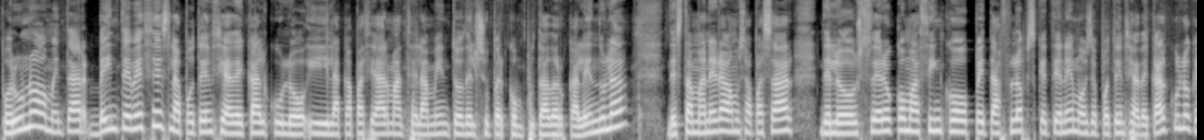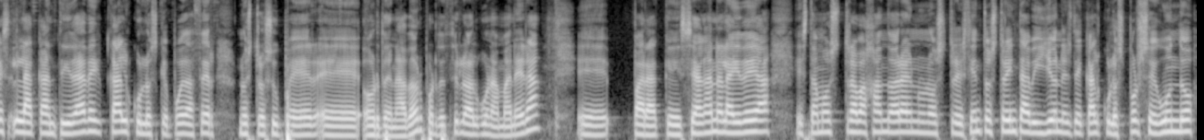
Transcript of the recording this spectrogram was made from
Por uno, aumentar 20 veces la potencia de cálculo y la capacidad de almacenamiento del supercomputador Calendar de esta manera vamos a pasar de los 0,5 petaflops que tenemos de potencia de cálculo, que es la cantidad de cálculos que puede hacer nuestro superordenador, por decirlo de alguna manera, eh, para que se hagan la idea, estamos trabajando ahora en unos 330 billones de cálculos por segundo,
